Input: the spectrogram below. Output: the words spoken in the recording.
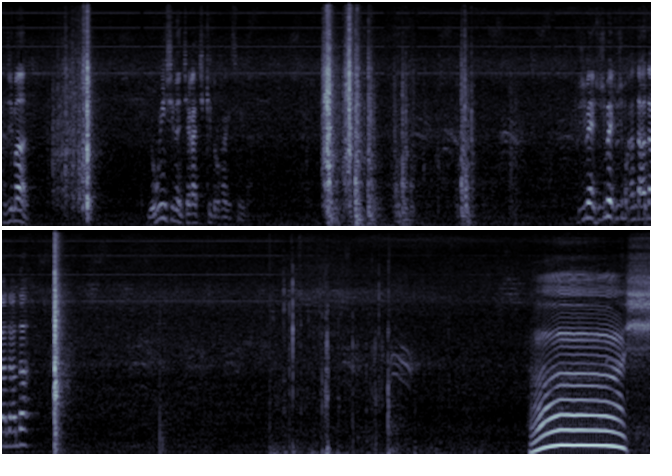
하지만 용인 씨는 제가 지키도록 하겠습니다. 조심해, 조심해, 조심해. 간다, 간다, 간다, 간다. 아, 씨.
